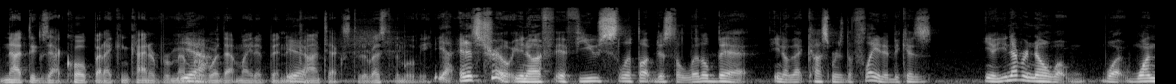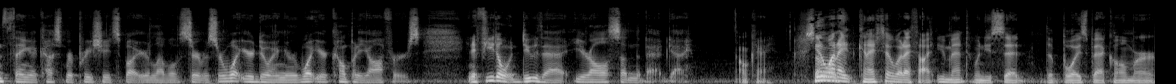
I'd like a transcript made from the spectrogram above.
not the exact quote, but I can kind of remember Yeah. where that might have been in Yeah. context to the rest of the movie. Yeah, and it's true. You know, if if you slip up just a little bit, you know that customer's deflated because you know you never know what what one thing a customer appreciates about your level of service or what you're doing or what your company offers. And if you don't do that, you're all of a sudden the bad guy. Okay. So you know what? I can I tell what I thought you meant when you said the boys back home are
